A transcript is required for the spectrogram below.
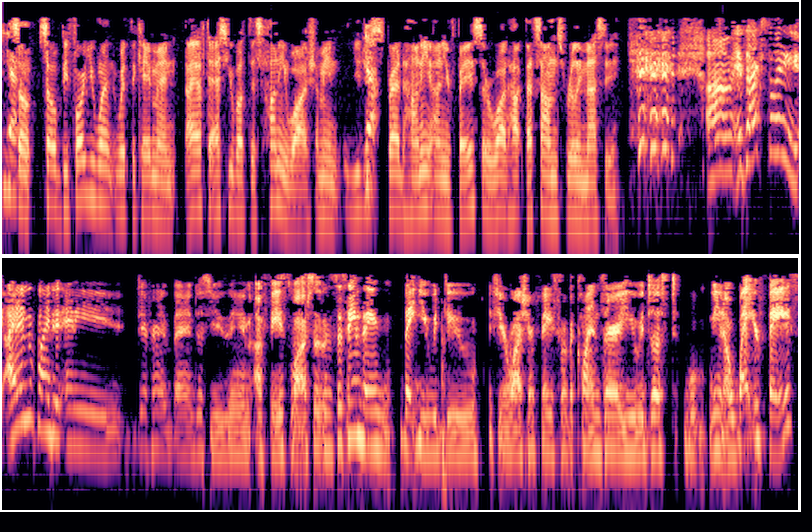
Yeah. So, so before you went with the caveman, I have to ask you about this honey wash. I mean, you just yeah. spread honey on your face or what? How, that sounds really messy. um, it's actually, I didn't find it any different than just using a face wash. So it's the same thing that you would do if you're washing your face with a cleanser. You would just, you know, wet your face,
